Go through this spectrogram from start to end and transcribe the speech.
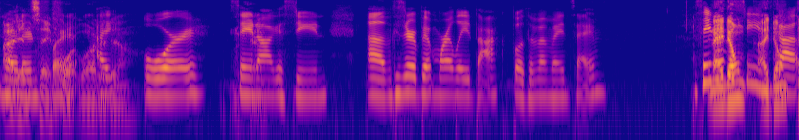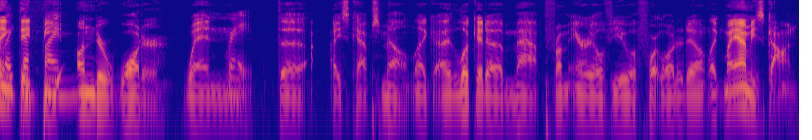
I didn't Northern say Florida. Fort I- or St. Okay. Augustine um, because they're a bit more laid back. Both of them, I'd say. St. and I don't I don't got, think like, they'd be fun- underwater when Right. The ice caps melt. Like I look at a map from aerial view of Fort Lauderdale, like Miami's gone.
